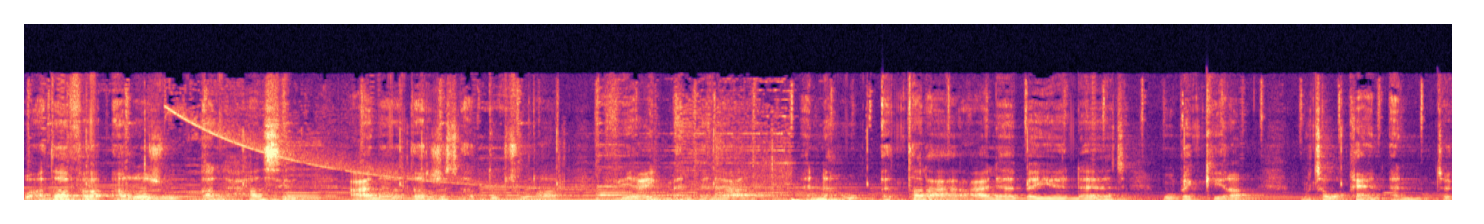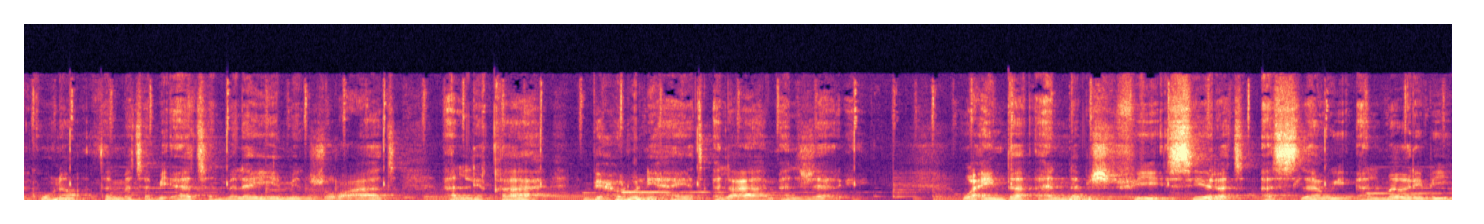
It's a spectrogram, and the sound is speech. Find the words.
وأضاف الرجل الحاصل على درجة الدكتوراه في علم المناعة أنه اطلع على بيانات مبكرة متوقعا أن تكون ثمة مئات الملايين من جرعات اللقاح بحلول نهاية العام الجاري. وعند النبش في سيرة السلاوي المغربي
